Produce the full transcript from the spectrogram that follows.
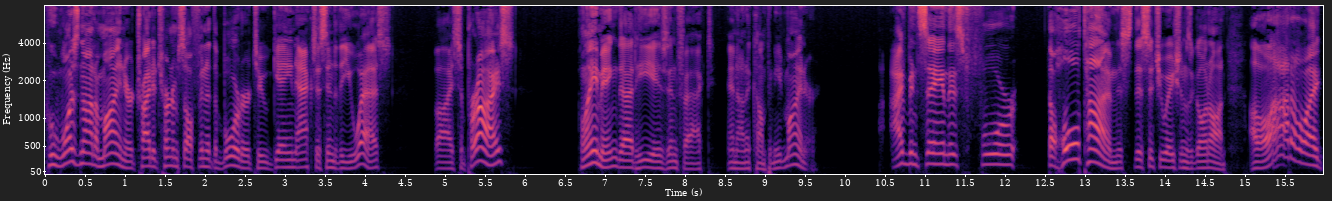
who was not a minor tried to turn himself in at the border to gain access into the U.S. by surprise, claiming that he is, in fact, an unaccompanied minor. I've been saying this for the whole time this, this situation is going on. A lot of like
